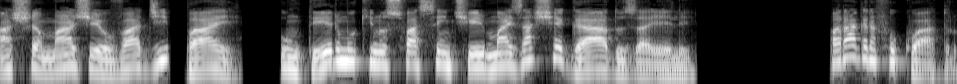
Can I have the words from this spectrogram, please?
a chamar Jeová de Pai, um termo que nos faz sentir mais achegados a Ele. Parágrafo 4.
